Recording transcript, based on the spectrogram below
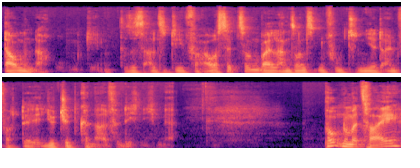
Daumen nach oben geben. Das ist also die Voraussetzung, weil ansonsten funktioniert einfach der YouTube-Kanal für dich nicht mehr. Punkt Nummer zwei,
